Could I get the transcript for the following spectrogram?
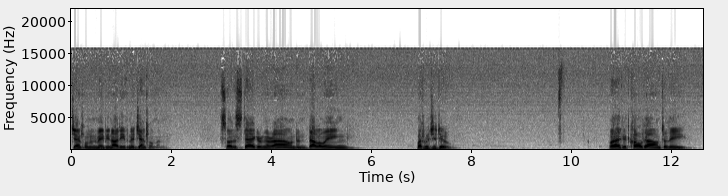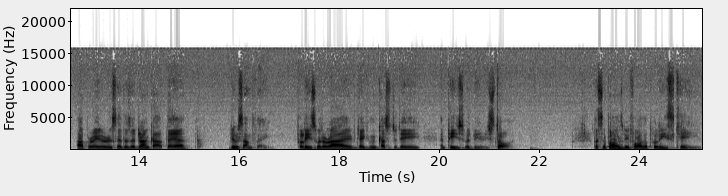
gentleman, maybe not even a gentleman, sort of staggering around and bellowing, what would you do? Well, you'd call down to the operator and said, There's a drunk out there, do something. Police would arrive, take him in custody, and peace would be restored. But suppose before the police came,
